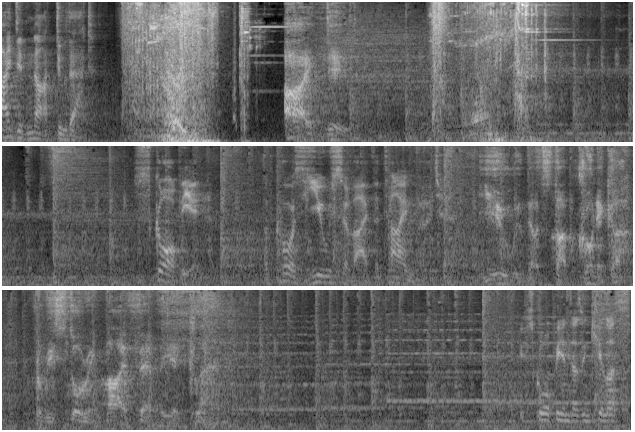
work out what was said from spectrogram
I did not do that. I did. Scorpion. Of course you survived the Time Merger. You will not stop Kronika from restoring my family and clan. If Scorpion doesn't kill us,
